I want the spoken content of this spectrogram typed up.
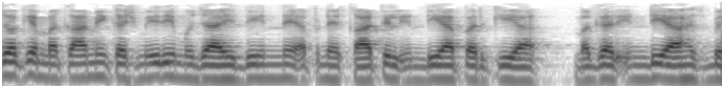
جو کہ مقامی کشمیری مجاہدین نے اپنے قاتل انڈیا پر کیا، مگر انڈیا حسب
